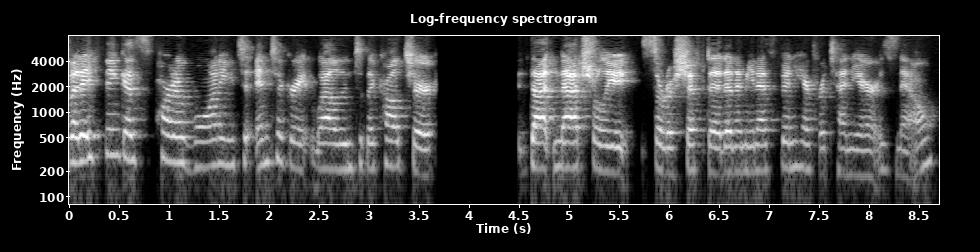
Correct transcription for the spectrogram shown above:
But I think, as part of wanting to integrate well into the culture, that naturally sort of shifted. And I mean, I've been here for 10 years now.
